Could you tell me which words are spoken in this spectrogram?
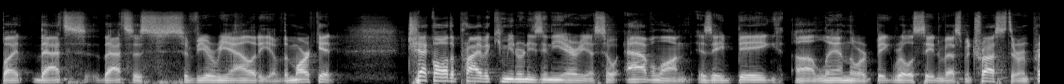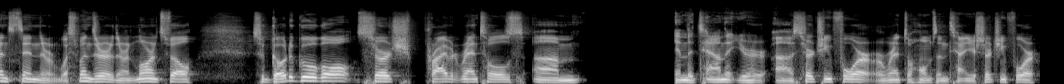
but that's that's a severe reality of the market. Check all the private communities in the area. So Avalon is a big uh, landlord, big real estate investment trust. They're in Princeton, they're in West Windsor, they're in Lawrenceville. So go to Google, search private rentals um, in the town that you're uh, searching for, or rental homes in the town you're searching for.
